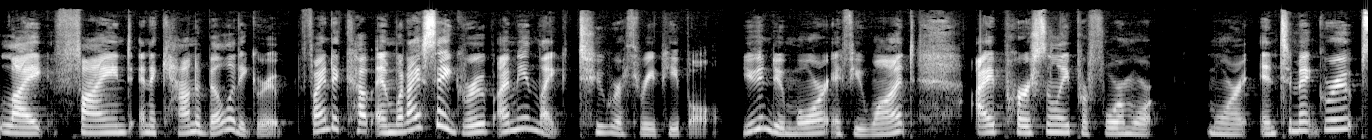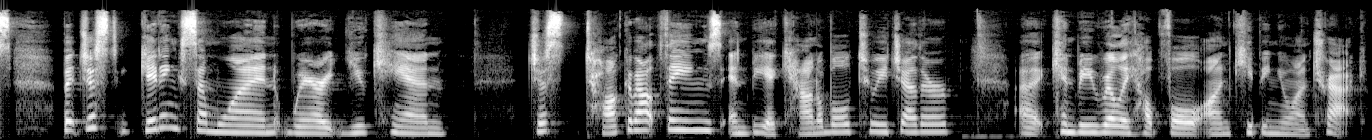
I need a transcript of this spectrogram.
like find an accountability group. Find a cup. And when I say group, I mean like two or three people. You can do more if you want. I personally prefer more more intimate groups, but just getting someone where you can just talk about things and be accountable to each other uh, can be really helpful on keeping you on track.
